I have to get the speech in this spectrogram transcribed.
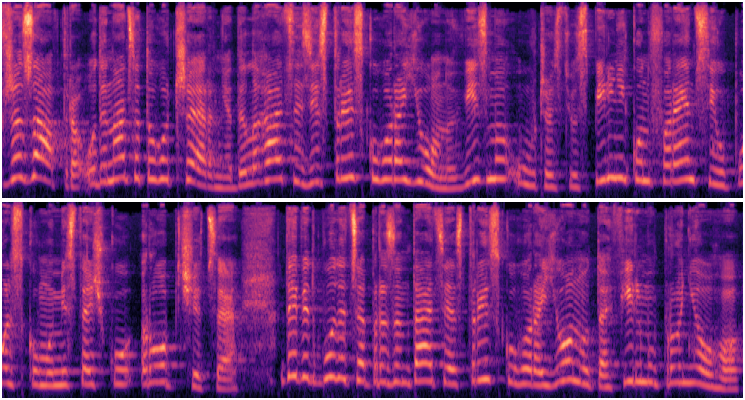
Вже завтра, 11 червня, делегація зі Стрийського району візьме участь у спільній конференції у польському містечку Робчице, де відбудеться презентація Стрийського району та фільму про нього.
